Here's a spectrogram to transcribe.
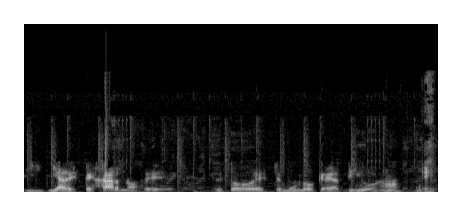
y- y a despejarnos de, de todo este mundo creativo, ¿no? Es-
